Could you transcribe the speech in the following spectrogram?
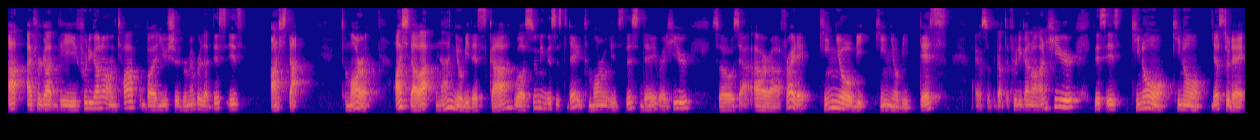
Ah, I forgot the furigana on top, but you should remember that this is ashita, tomorrow. Ashita wa nanyobi desu ka? Well, assuming this is today, tomorrow is this day right here. So, our uh, Friday, kinyobi, kinyobi desu. I also forgot the furigana on here. This is kino, kino, yesterday.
